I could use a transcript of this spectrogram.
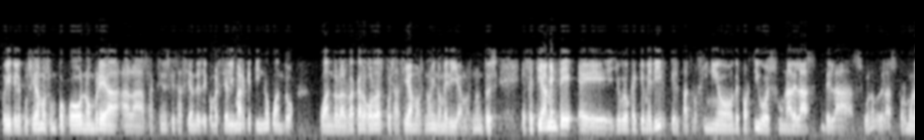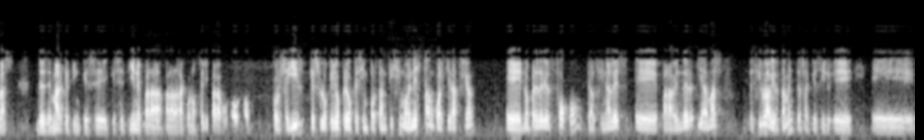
oye, que le pusiéramos un poco nombre a, las acciones que se hacían desde comercial y marketing, ¿no? Cuando, cuando las vacas gordas pues hacíamos, ¿no? Y no medíamos, ¿no? Entonces, efectivamente, eh, yo creo que hay que medir que el patrocinio deportivo es una de las, de las, bueno, de las fórmulas desde marketing que se, que se tiene para, para dar a conocer y para conseguir, que es lo que yo creo que es importantísimo en esta o en cualquier acción, eh, no perder el foco, que al final es eh, para vender y además decirlo abiertamente, o sea, que decir, eh, eh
